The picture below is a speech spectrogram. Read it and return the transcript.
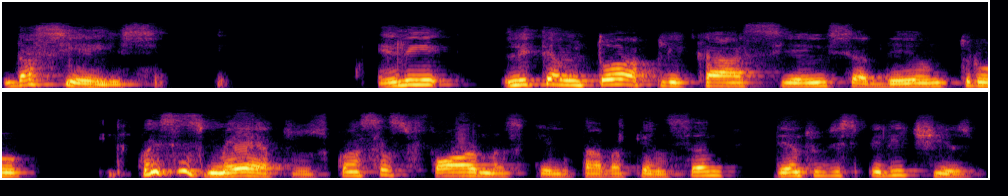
da ciência. Ele, ele tentou aplicar a ciência dentro, com esses métodos, com essas formas que ele estava pensando, dentro do espiritismo.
